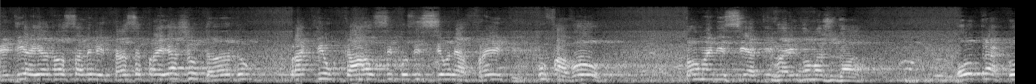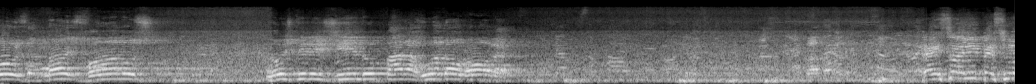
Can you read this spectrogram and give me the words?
pedir aí a nossa militância para ir ajudando para que o carro se posicione à frente. Por favor, toma a iniciativa aí, vamos ajudar. Outra coisa, nós vamos nos dirigindo para a Rua da Aurora. É isso aí, pessoal.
